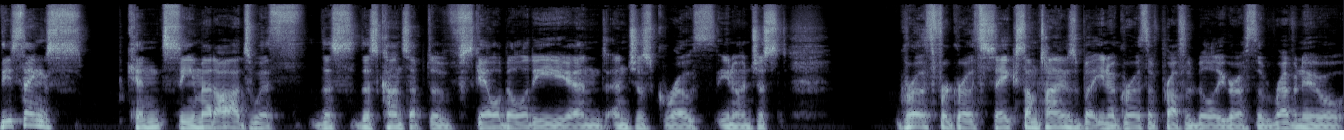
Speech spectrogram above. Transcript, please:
these things can seem at odds with this this concept of scalability and and just growth you know and just growth for growth's sake sometimes but you know growth of profitability growth of revenue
